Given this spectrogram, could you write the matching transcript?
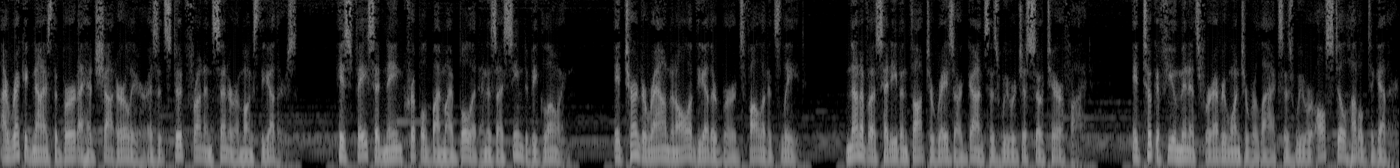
I recognized the bird I had shot earlier as it stood front and center amongst the others. His face had name crippled by my bullet and as I seemed to be glowing. It turned around and all of the other birds followed its lead. None of us had even thought to raise our guns as we were just so terrified. It took a few minutes for everyone to relax as we were all still huddled together.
